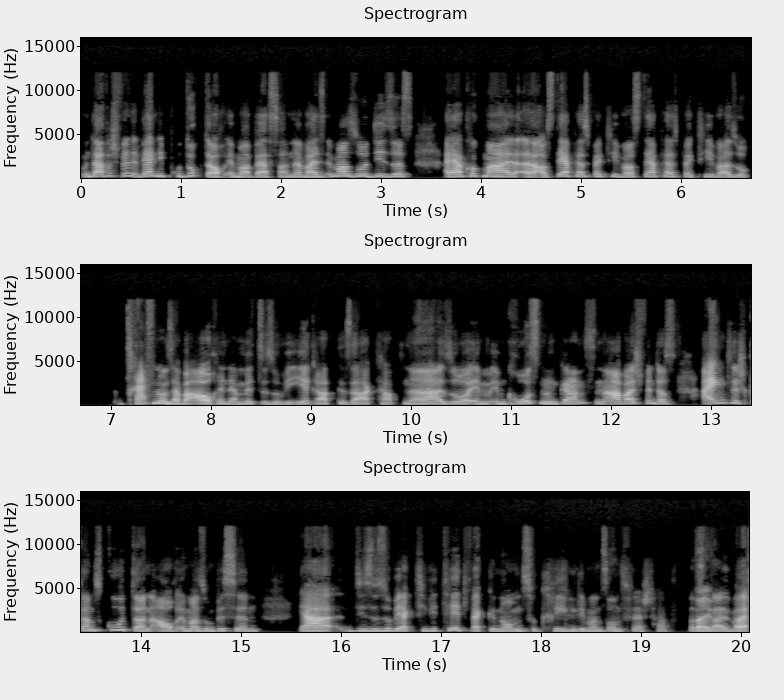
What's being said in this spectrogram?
und dadurch werden die Produkte auch immer besser, ne? Weil es mhm. immer so dieses, ah ja, guck mal, äh, aus der Perspektive, aus der Perspektive, also treffen uns aber auch in der Mitte, so wie ihr gerade gesagt habt, ne? Also im, im Großen und Ganzen. Aber ich finde das eigentlich ganz gut, dann auch immer so ein bisschen ja, diese Subjektivität weggenommen zu kriegen, die man sonst vielleicht hat. Bei, bei,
